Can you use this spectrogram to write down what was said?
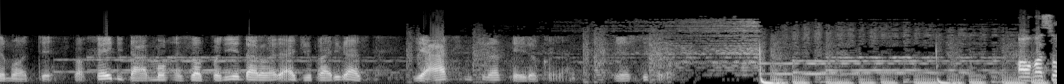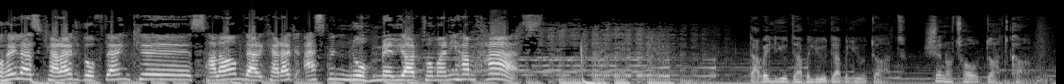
ماده. و خیلی در ماه حساب کنی یه درآمد عجیب غریبی از یه اسب می‌تونن پیدا کنن. مرسی خدا. آقا سهیل از کرج گفتن که سلام در کرج اسب 9 میلیارد تومانی هم هست. www.shenoto.com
